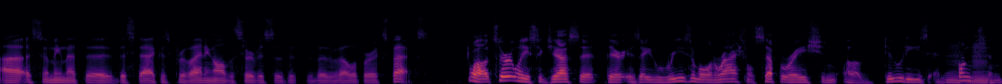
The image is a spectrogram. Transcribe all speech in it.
uh, assuming that the, the stack is providing all the services that the developer expects. Well, it certainly suggests that there is a reasonable and rational separation of duties and function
